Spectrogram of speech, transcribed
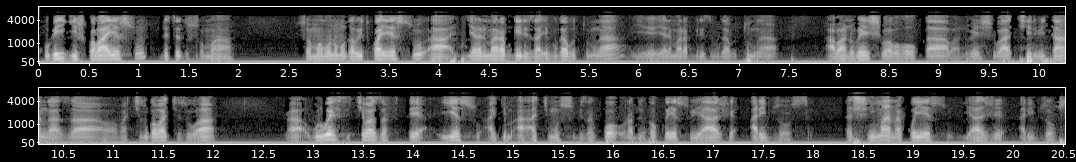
ku bigishwa ba yesu ndetse dusoma dusomamo n'umugabo witwa yesu ah, yari arimo arabwiriza ivugabutumwa ye- yari arimo arabwiriza ivugabutumwa abantu benshi babohoka abantu benshi bakira ibitangaza abakizwa bakizwa Ah, buri wese ikibazo afite yesu akimusubiza ko urabyibuka ko yesu yaje ari byose. Ndashima imana ko yesu yaje ari byose.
